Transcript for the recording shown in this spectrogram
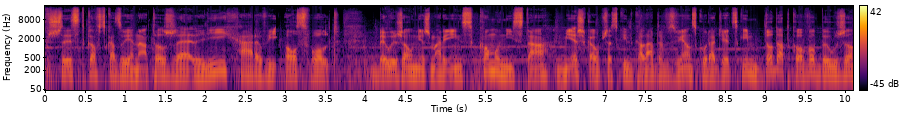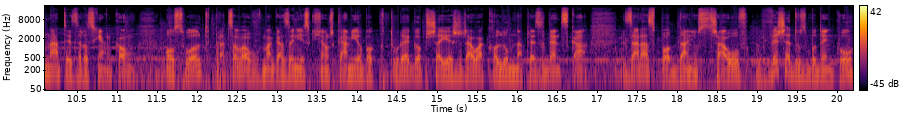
Wszystko wskazuje na to, że Lee Harvey Oswald, były żołnierz Marines, komunista, mieszkał przez kilka lat w Związku Radzieckim, dodatkowo był żonaty z Rosjanką. Oswald pracował w magazynie z książkami, obok którego przejeżdżała kolumna prezydencka. Zaraz po oddaniu strzałów wyszedł z budynku,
